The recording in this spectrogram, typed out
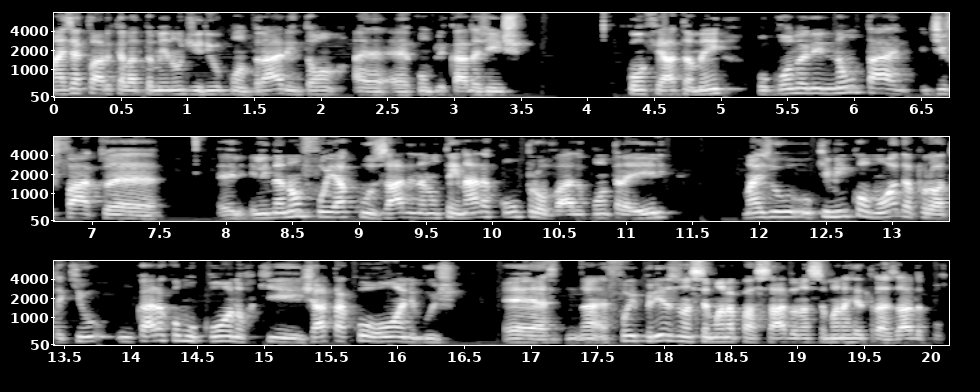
mas é claro que ela também não diria o contrário, então é, é complicado a gente confiar também. O Conor ele não está de fato é ele ainda não foi acusado, ainda não tem nada comprovado contra ele. Mas o, o que me incomoda, Prota, é que um cara como o Conor, que já atacou ônibus, é, na, foi preso na semana passada ou na semana retrasada por,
